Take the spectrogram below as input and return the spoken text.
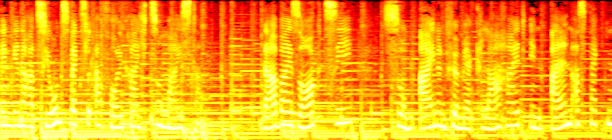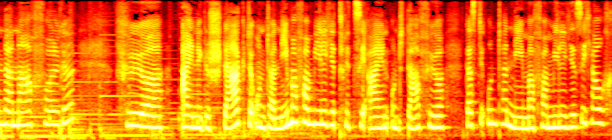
den Generationswechsel erfolgreich zu meistern. Dabei sorgt sie zum einen für mehr Klarheit in allen Aspekten der Nachfolge, für eine gestärkte Unternehmerfamilie tritt sie ein und dafür, dass die Unternehmerfamilie sich auch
